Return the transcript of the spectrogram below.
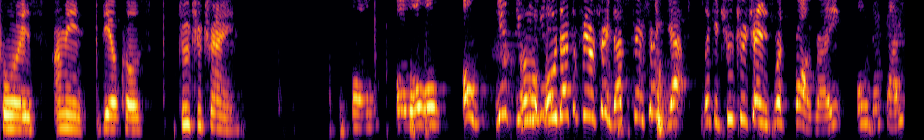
Toys. I mean vehicles. Choo choo train. Oh, oh, oh, oh. Oh, oh yes, you're Oh, get oh, that's a fair trade. That's a fair trade. Yeah, like a choo choo train is worth frog, right? Oh, that guy's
